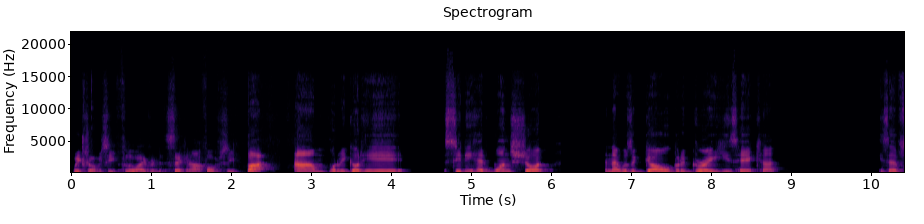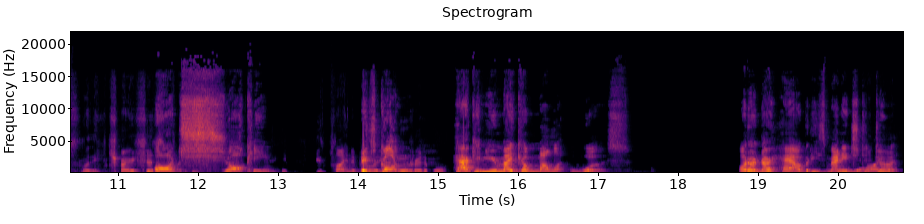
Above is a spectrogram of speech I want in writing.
which obviously flew over into the second half, obviously. But um, what do we got here? Sydney had one shot, and that was a goal. But agree, his haircut is absolutely atrocious. Oh, shocking. His playing ability is gotten- incredible. How can you make a mullet worse? I don't know how, but he's managed Yeah, to I do know. it.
